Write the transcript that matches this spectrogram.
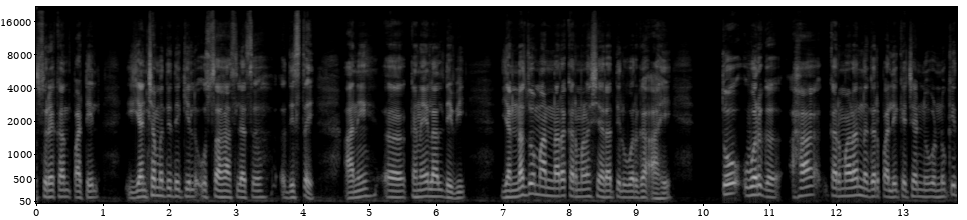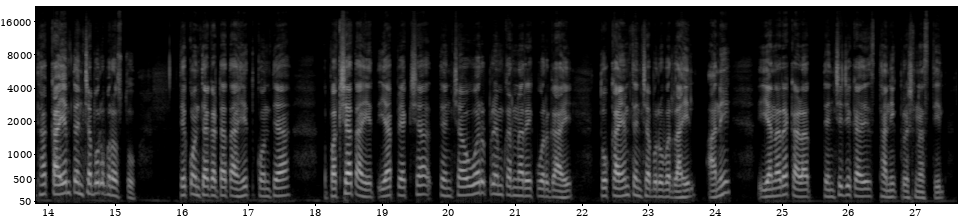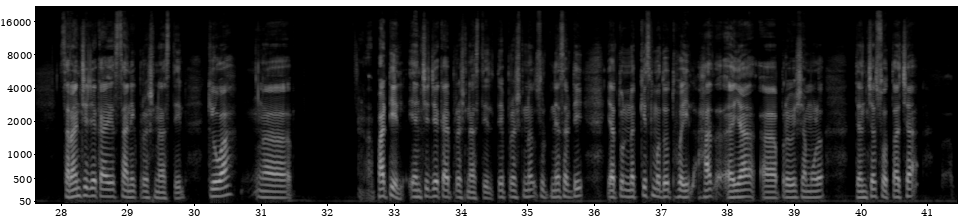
सूर्यकांत पाटील यांच्यामध्ये देखील उत्साह असल्याचं दिसतंय. आणि कन्हैयालाल देवी यांना जो मानणारा करमाळा शहरातील वर्ग आहे तो वर्ग हा करमाळा नगरपालिकेच्या निवडणुकीत हा कायम त्यांच्याबरोबर असतो. ते कोणत्या गटात आहेत कोणत्या पक्षात आहेत यापेक्षा त्यांच्यावर प्रेम करणारा एक वर्ग आहे तो कायम त्यांच्याबरोबर राहील आणि येणाऱ्या काळात त्यांचे जे काही स्थानिक प्रश्न असतील सरांचे जे काही स्थानिक प्रश्न असतील किंवा पाटील यांचे जे काही प्रश्न असतील ते प्रश्न सुटण्यासाठी यातून नक्कीच मदत होईल. हा या प्रवेशामुळं त्यांच्या स्वतःच्या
